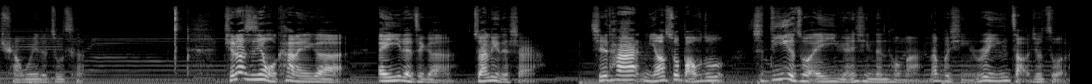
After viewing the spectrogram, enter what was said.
权威的注册。前段时间我看了一个 A 一的这个专利的事儿啊，其实它你要说保护图是第一个做 A 一圆形灯头吗？那不行，瑞英早就做了。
